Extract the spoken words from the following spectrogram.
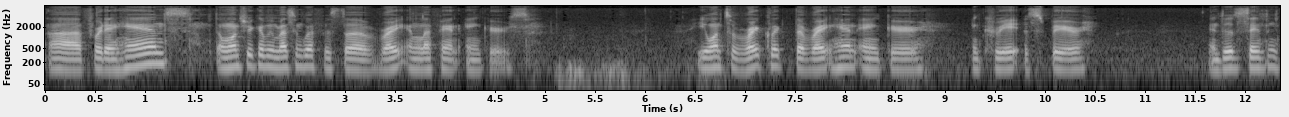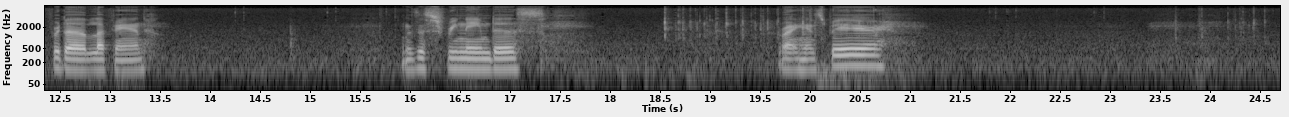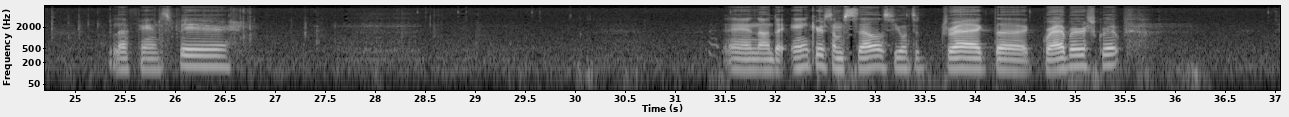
uh, for the hands, the ones you're going to be messing with is the right and left hand anchors. You want to right click the right hand anchor and create a sphere And do the same thing for the left hand. Let's just rename this right hand sphere Left hand sphere And on the anchors themselves, you want to drag the grabber script.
